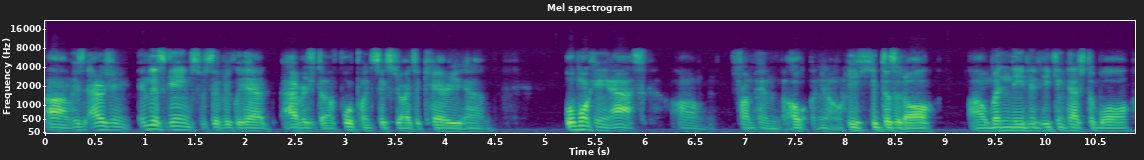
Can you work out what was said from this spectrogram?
Um, he's averaging, in this game specifically, had averaged uh, 4.6 yards a carry. And what more can you ask um, from him? Oh, you know, he, he does it all. Um, when needed, he can catch the ball.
